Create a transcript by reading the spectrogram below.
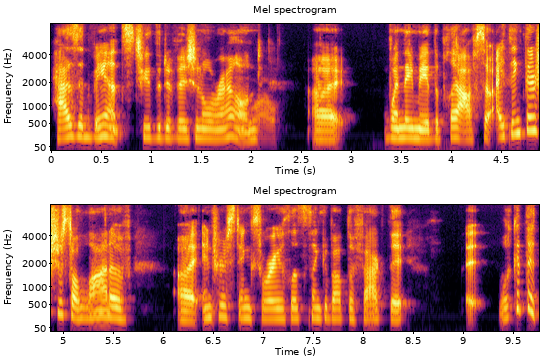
has advanced to the divisional round wow. uh, when they made the playoffs. So I think there's just a lot of uh, interesting stories. Let's think about the fact that uh, look at the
